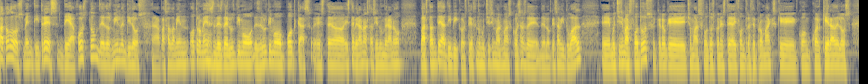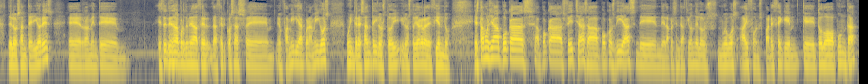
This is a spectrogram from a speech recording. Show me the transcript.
Hola a todos, 23 de agosto de 2022. Ha pasado también otro mes desde el último, desde el último podcast. Este, este verano está siendo un verano bastante atípico. Estoy haciendo muchísimas más cosas de, lo que es habitual. Eh, muchísimas fotos. Creo que he hecho más fotos con este iPhone 13 Pro Max que con cualquiera de los, de los anteriores. Eh, realmente estoy teniendo la oportunidad de hacer, de hacer cosas eh, en familia, con amigos, muy interesante y lo estoy, y lo estoy agradeciendo. Estamos ya a pocas, a pocas fechas, a pocos días de, de la presentación de los nuevos iPhones. Parece que, que todo apunta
